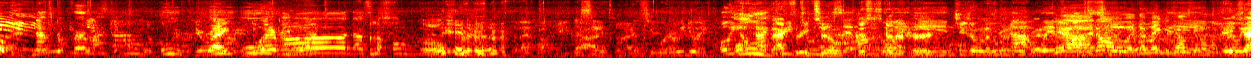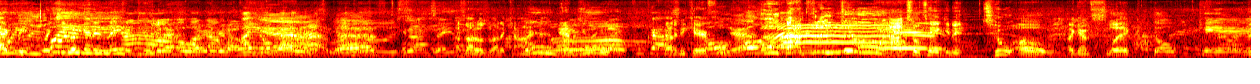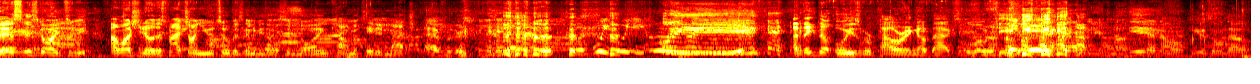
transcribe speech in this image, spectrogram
oh, that's confirmed. Oh, oh, You're right. Do oh, whatever you want. oh, that's- oh. Oh. Let's see. Let's see. What are we doing? Oh, yeah, back three, two. reset. This is gonna hurt. She's the one that's Do not whip Yeah, I know. Oh, like the bank account's gonna look really Exactly. good. When she look at it oh, later, she's gonna be like, oh, I got a whole Ay, new oh, balance God. left. You know what I'm saying? I thought it was about a counter hit. And I'm gonna be Gotta be careful. Oh, yeah. Oh, back three, two. Axel taking it 2-0 against slicc. Don't. This is going to be. I want you to know this match on YouTube is going to be the most annoying commentated match ever. Ooh, ooh, ooh. I think the Uys were powering up Axel, Loki. They did. Yeah, no, he was on out.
